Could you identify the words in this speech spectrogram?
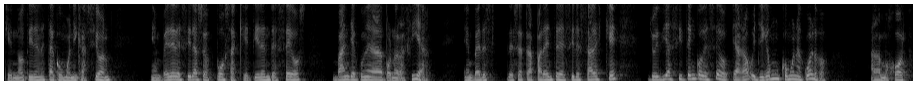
que no tienen esta comunicación y en vez de decir a su esposa que tienen deseos, van y acuden a la pornografía. En vez de, ser transparente, decirle, ¿sabes qué? Yo hoy día sí tengo deseos y, hagamos, y lleguemos a un común acuerdo. A lo mejor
